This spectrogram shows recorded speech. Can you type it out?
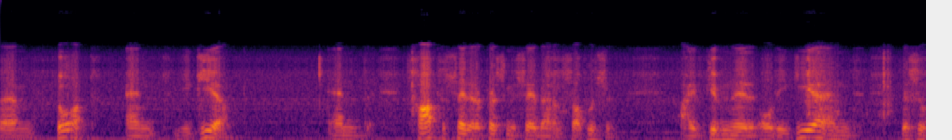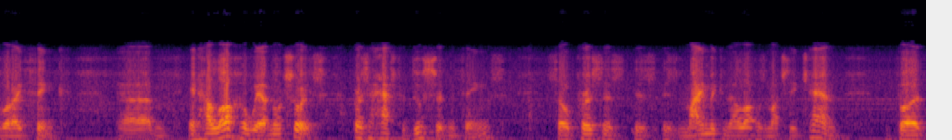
um, thought and yigiyah. And it's hard to say that a person can say about himself, listen, I've given it all the yigiyah and this is what I think. Um, in halacha, we have no choice. Person has to do certain things, so a person is, is, is mimic in halacha as much as he can, but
